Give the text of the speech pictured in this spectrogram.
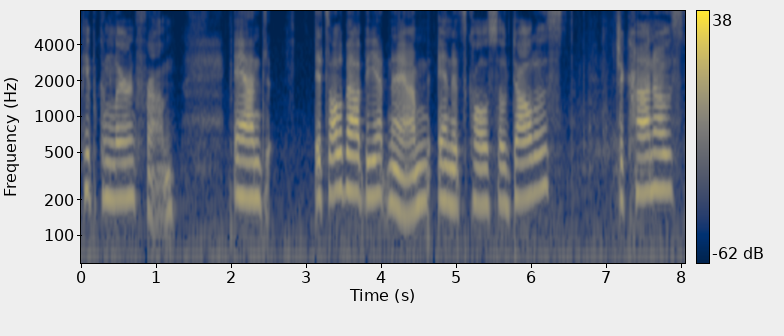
people can learn from. And it's all about Vietnam, and it's called Soldados Chicanos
